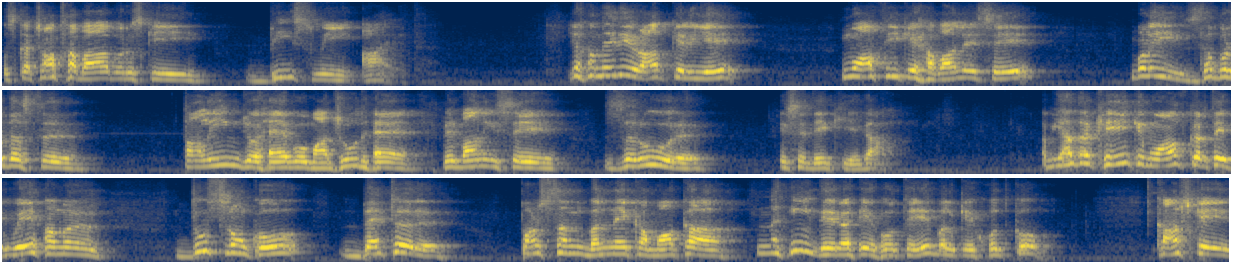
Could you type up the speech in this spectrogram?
اس کا چوتھا باب اور اس کی بیسویں آیت۔ یہاں میری اور آپ کے لیے معافی کے حوالے سے بڑی زبردست تعلیم جو ہے وہ موجود ہے، مہربانی سے ضرور اسے دیکھیے گا۔ اب یاد رکھیں کہ معاف کرتے ہوئے ہم دوسروں کو بیٹر پرسن بننے کا موقع نہیں دے رہے ہوتے، بلکہ خود کو۔ کاش کے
